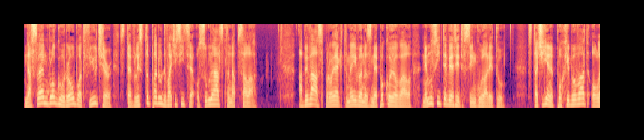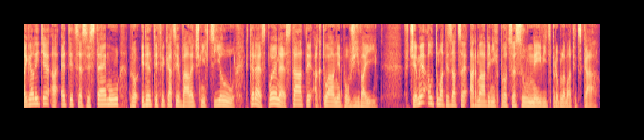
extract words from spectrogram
Na svém blogu Robot Future jste v listopadu 2018 napsala Aby vás projekt Maven znepokojoval, nemusíte věřit v singularitu. Stačí jen pochybovat o legalitě a etice systémů pro identifikaci válečných cílů, které Spojené státy aktuálně používají. V čem je automatizace armádních procesů nejvíc problematická?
